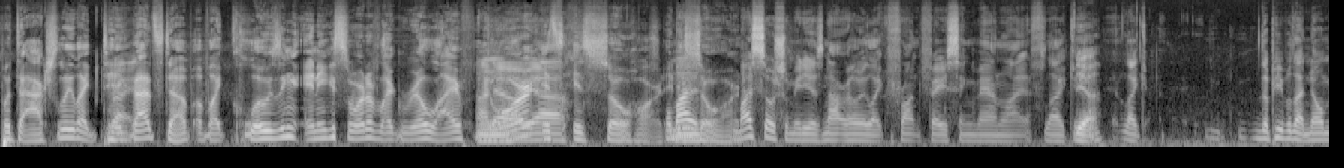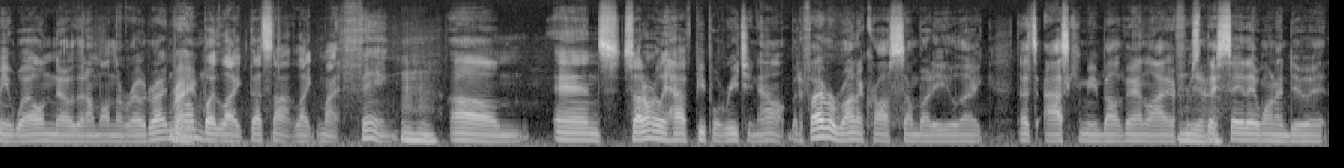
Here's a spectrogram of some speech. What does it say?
but to actually like take Right. that step of like closing any sort of like real life I door, know, yeah. it's is so hard. well, It is my, so hard. my social media is not really like front facing van life like Yeah. like the people that know me well know that I'm on the road right now Right. but like that's not like my thing mm-hmm. um, and so I don't really have people reaching out. But if I ever run across somebody like that's asking me about van life, or Yeah. they say they want to do it,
